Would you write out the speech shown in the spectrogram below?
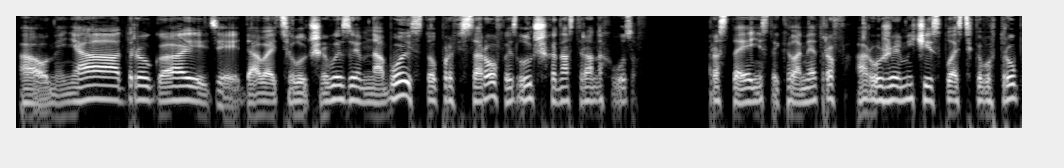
«А у меня другая идея. Давайте лучше вызовем на бой сто профессоров из лучших иностранных вузов. Расстояние сто километров, оружие, мечи из пластиковых труб,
